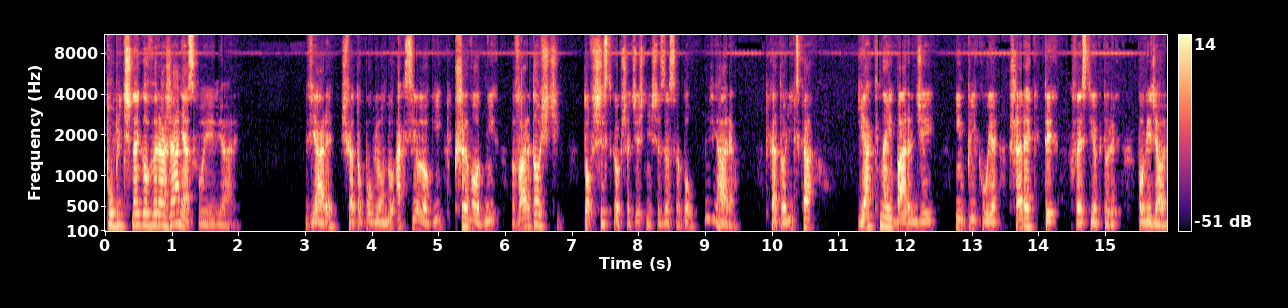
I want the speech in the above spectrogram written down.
publicznego wyrażania swojej wiary. Wiary, światopoglądu, aksjologii, przewodnich wartości. To wszystko przecież niesie za sobą wiara. Katolicka jak najbardziej implikuje szereg tych kwestii, o których powiedziałem.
